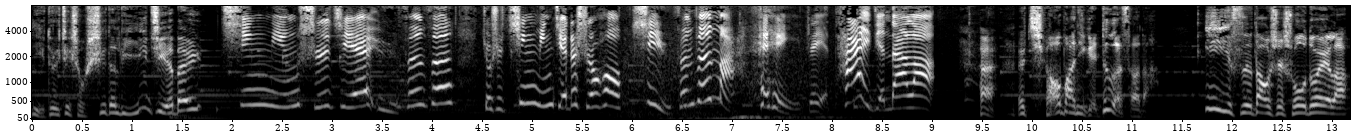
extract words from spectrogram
你对这首诗的理解呗。清明时节雨纷纷，就是清明节的时候细雨纷纷嘛。嘿嘿，这也太简单了。嗨，瞧把你给嘚瑟的，意思倒是说对了。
